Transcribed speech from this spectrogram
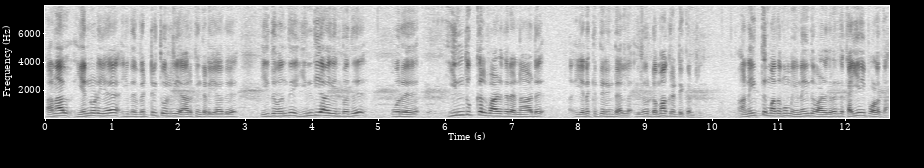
ஆனால் என்னுடைய இது வெற்றி தோல்வி யாருக்கும் கிடையாது. இது வந்து இந்தியா என்பது ஒரு இந்துக்கள் வாழ்கிற நாடு எனக்கு தெரிந்த அல்ல. இது ஒரு டெமோக்ராட்டிக் கண்ட்ரி அனைத்து மதமும் இணைந்து வாழ்கிற இந்த கையை போல தான்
